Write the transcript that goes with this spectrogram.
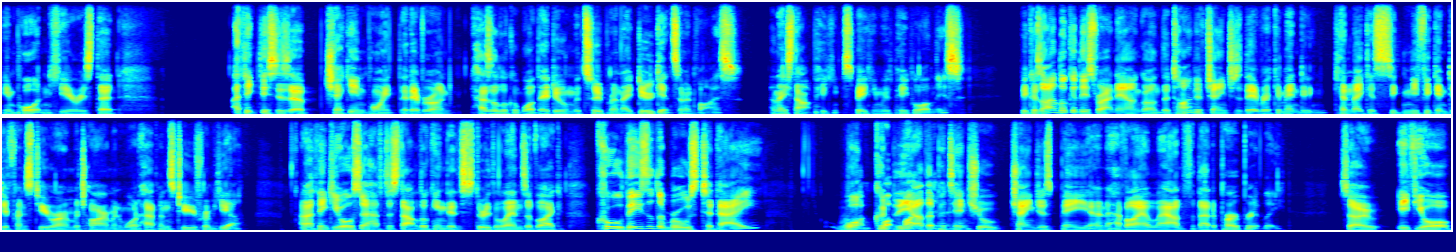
important here is that I think this is a check in point that everyone has a look at what they're doing with super and they do get some advice and they start peaking, speaking with people on this. Because I look at this right now and go, the type of changes they're recommending can make a significant difference to your own retirement, what happens to you from here. And I think you also have to start looking at this through the lens of like, cool, these are the rules today. What could What the other be? potential changes be? And have I allowed for that appropriately? So if you're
